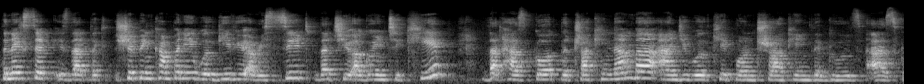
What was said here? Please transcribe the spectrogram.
The next step is that the shipping company will give you a receipt that you are going to keep that has got the tracking number and you will keep on tracking the goods as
